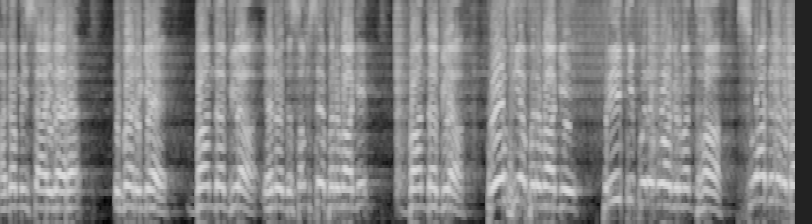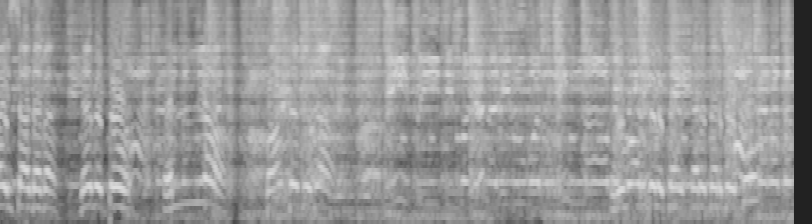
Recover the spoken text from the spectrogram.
ಆಗಮಿಸ್ತಾ ಇದ್ದಾರೆ. ಇವರಿಗೆ ಬಾಂಧವ್ಯ ಎನ್ನುವುದು ಸಂಸ್ಥೆಯ ಪರವಾಗಿ ಬಾಂಧವ್ಯ ಟ್ರೋಫಿಯ ಪರವಾಗಿ ಪ್ರೀತಿಪೂರ್ವಕವಾಗಿರುವಂತಹ ಸ್ವಾಗತ ಬಯಸ್ತಾ ಇದ್ದಾವೆ. ದಯವಿಟ್ಟು ಎಲ್ಲ ಬಾಂಧವ್ಯದ ಕರೆತರಬೇಕು.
